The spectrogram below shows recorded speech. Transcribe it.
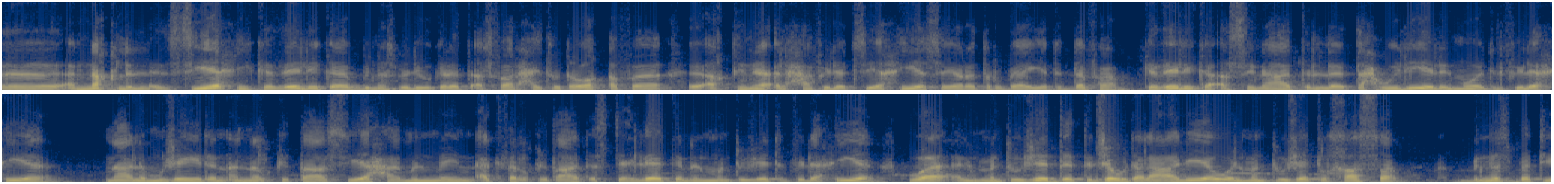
آه، النقل السياحي كذلك بالنسبة لوكالة أسفار حيث توقف اقتناء الحافلات السياحية السيارات رباعية الدفع. كذلك الصناعات التحويلية للمواد الفلاحية. نعلم جيدا أن القطاع السياحة من بين أكثر القطاعات استهلاكا للمنتوجات الفلاحية والمنتوجات ذات الجودة العالية والمنتوجات الخاصة. بالنسبة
